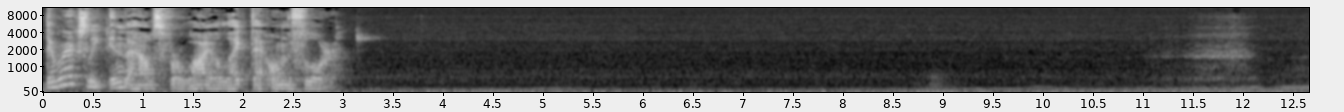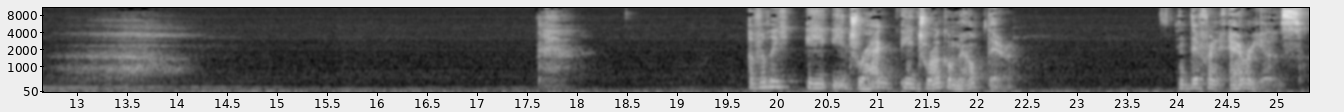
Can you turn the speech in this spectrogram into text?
They were actually in the house for a while, like that, on the floor. Really he, he dragged he drug them out there in different areas.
